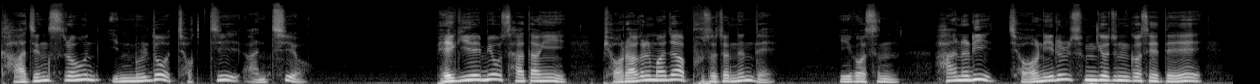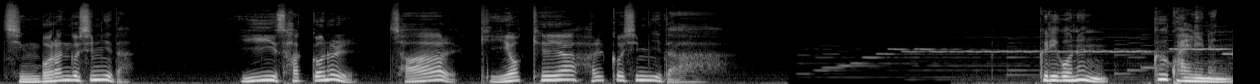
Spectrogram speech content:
가증스러운 인물도 적지 않지요. 백이의 묘 사당이 벼락을 맞아 부서졌는데 이것은 하늘이 전의를 숨겨준 것에 대해 징벌한 것입니다. 이 사건을 잘 기억해야 할 것입니다. 그리고는 그 관리는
